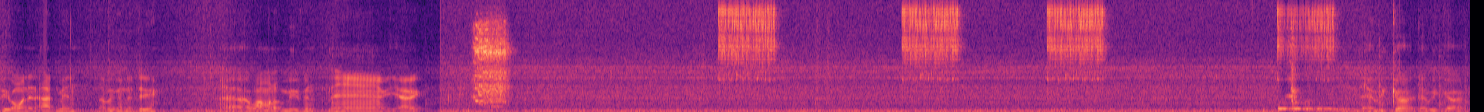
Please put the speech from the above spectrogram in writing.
we got one in admin that we're gonna do uh, why am I not moving there we go There we go, there we go.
